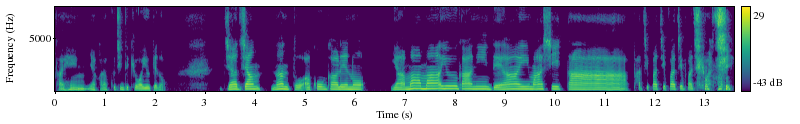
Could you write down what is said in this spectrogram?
大変やから口で今日は言うけど。じゃじゃん。なんと憧れの山眉がに出会いました。パチパチパチパチパチ。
